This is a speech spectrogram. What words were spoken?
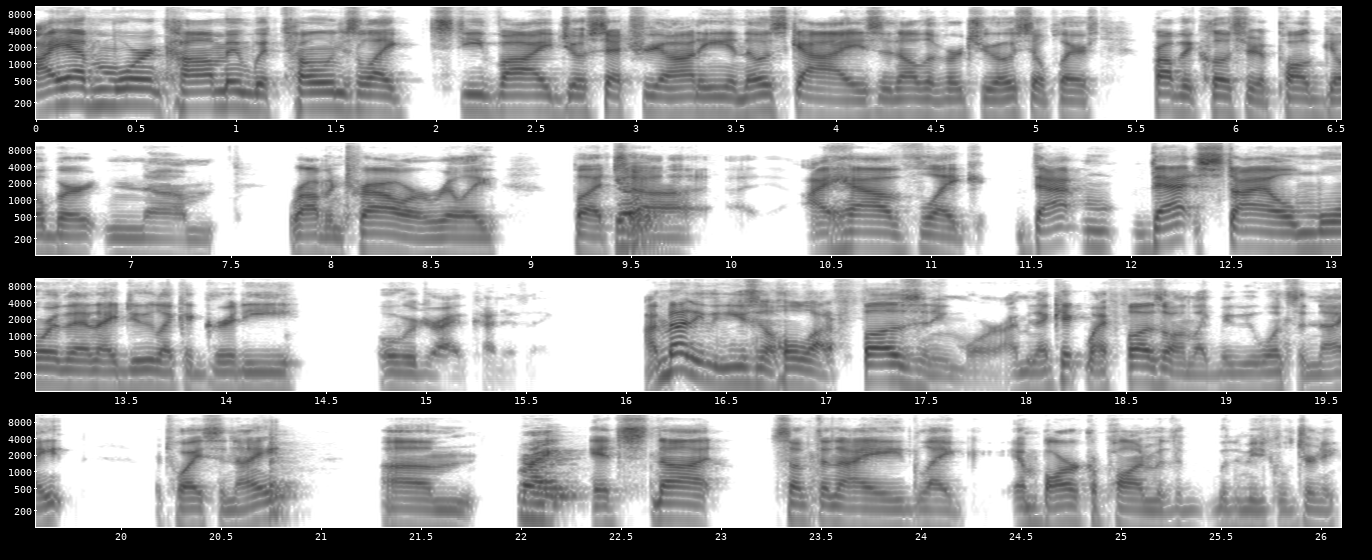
I have more in common with tones like Steve Vai, Joe Satriani, and those guys, and all the virtuoso players. Probably closer to Paul Gilbert and um, Robin Trower, really. But Yep. uh, I have like that that style more than I do like a gritty overdrive kind of thing. I'm not even using a whole lot of fuzz anymore. I mean, I kick my fuzz on like maybe once a night or twice a night. Um, Right. it's not something I like embark upon with the, with the musical journey.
